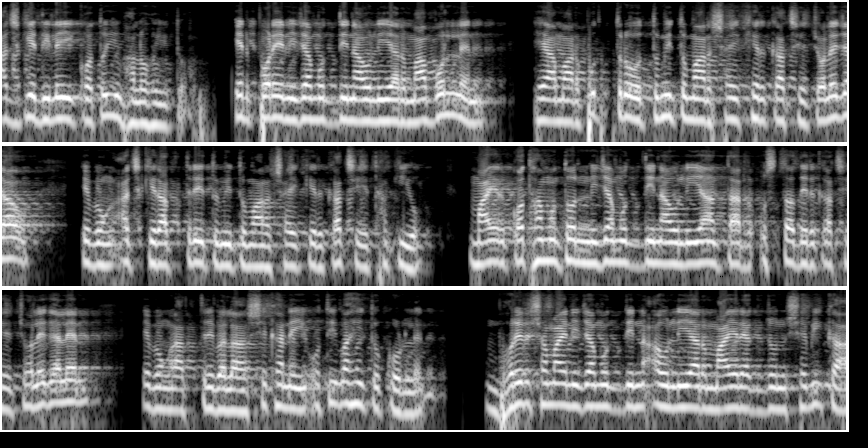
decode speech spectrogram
আজকে দিলেই কতই ভালো হইত। এরপরে নিজামুদ্দিন আউলিয়ার মা বললেন, হে আমার পুত্র, তুমি তোমার শাইখের কাছে চলে যাও এবং আজকে রাত্রে তুমি তোমার শাইখের কাছে থাকিও। মায়ের কথা মতন নিজামুদ্দিন আউলিয়া তার উস্তাদের কাছে চলে গেলেন এবং রাত্রিবেলা সেখানেই অতিবাহিত করলেন। ভোরের সময় নিজামুদ্দিন আউলিয়ার মায়ের একজন সেবিকা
